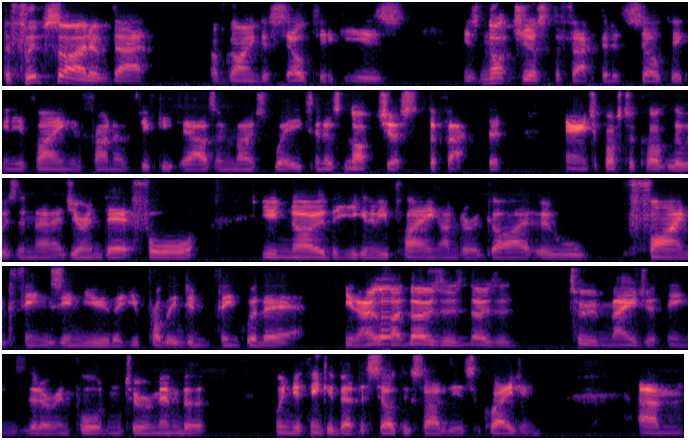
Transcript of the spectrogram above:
The flip side of that of going to Celtic is is not just the fact that it's Celtic and you're playing in front of fifty thousand most weeks, and it's not just the fact that Ange Postecoglou is the manager and therefore you know that you're going to be playing under a guy who will find things in you that you probably didn't think were there. You know, like those are those are two major things that are important to remember when you think about the Celtic side of this equation. Um,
